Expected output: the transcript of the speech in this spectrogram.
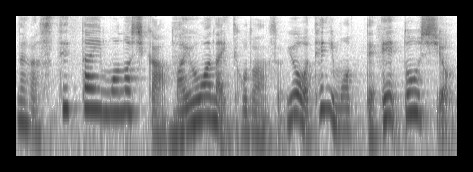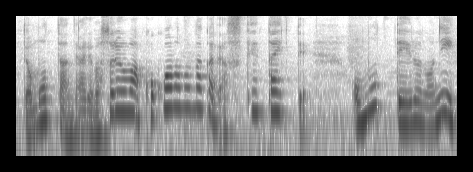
なんか捨てたいものしか迷わないってことなんですよ。要は手に持ってえどうしようって思ったんであればそれは心の中では捨てたいって思っているのに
